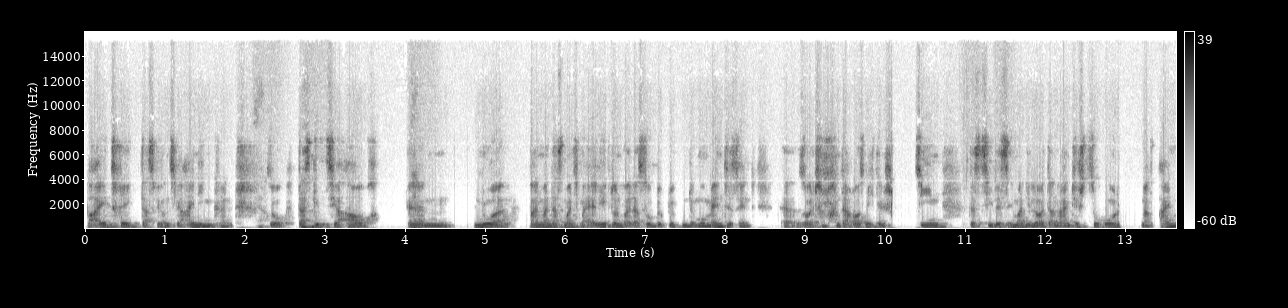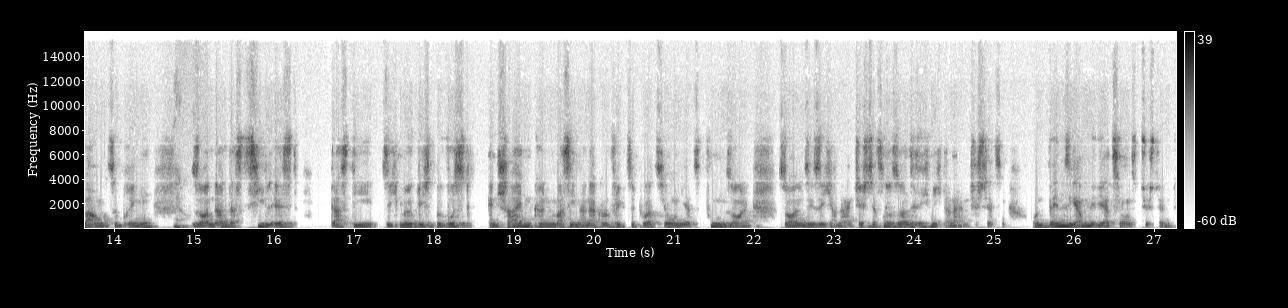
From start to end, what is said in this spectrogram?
beiträgt, dass wir uns hier einigen können. Ja. So, das gibt es ja auch. Ähm, nur weil man das manchmal erlebt und weil das so beglückende Momente sind, äh, sollte man daraus nicht den Schluss ziehen, das Ziel ist immer, die Leute an einen Tisch zu holen und auf Vereinbarung zu bringen, ja. sondern das Ziel ist, dass die sich möglichst bewusst entscheiden können, was sie in einer Konfliktsituation jetzt tun sollen. Sollen sie sich an einen Tisch setzen oder sollen sie sich nicht an einen Tisch setzen? Und wenn sie am Mediationstisch sind,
